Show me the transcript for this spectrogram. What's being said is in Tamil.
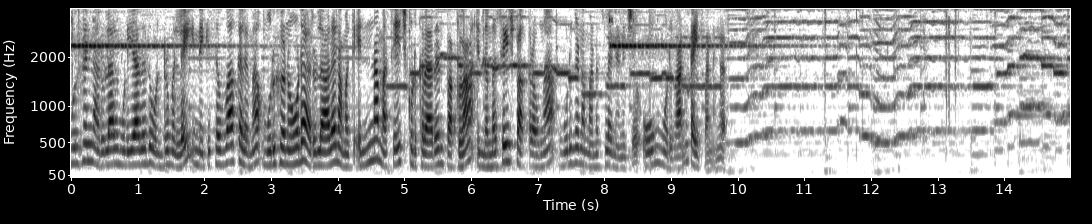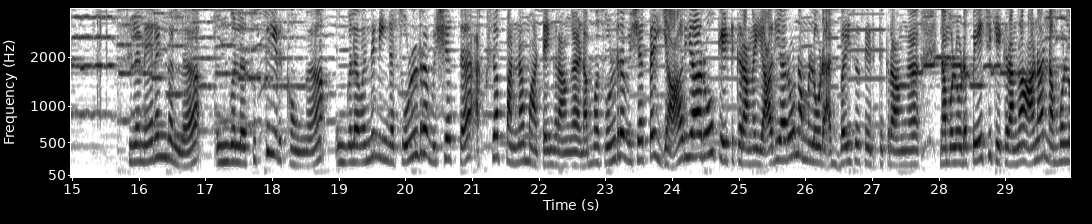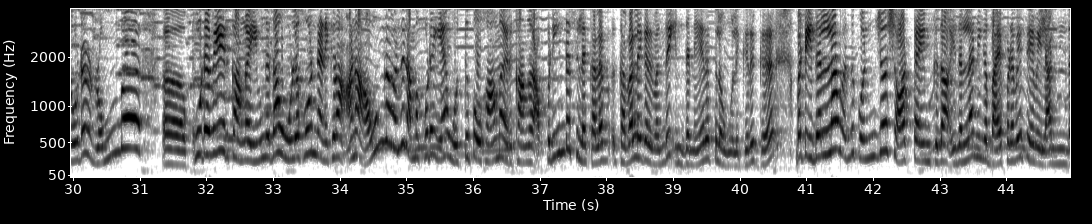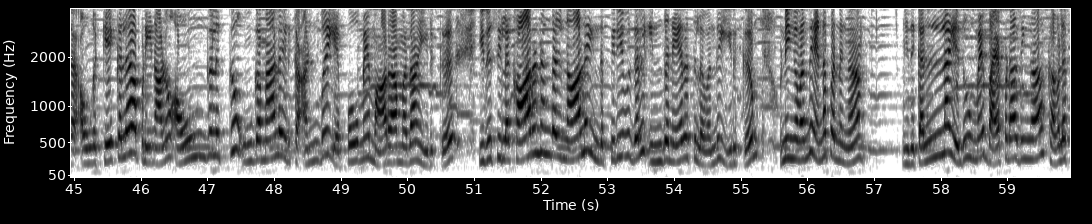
முருகன் அருளால் முடியாதது ஒன்றுமில்லை. இன்னைக்கு செவ்வாய்க்கிழமை முருகனோட அருளால் நமக்கு என்ன மெசேஜ் கொடுக்குறாருன்னு பார்க்கலாம். இந்த மெசேஜ் பார்க்குறவங்க முருகனை மனசில் நினச்சி ஓம் முருகான்னு டைப் பண்ணுங்க. சில நேரங்களில் உங்களை சுற்றி இருக்கவங்க உங்களை வந்து நீங்கள் சொல்கிற விஷயத்த அக்செப்ட் பண்ண மாட்டேங்கிறாங்க. நம்ம சொல்கிற விஷயத்த யார் யாரோ கேட்டுக்கிறாங்க. யார் யாரோ நம்மளோட அட்வைசஸ் எடுத்துக்கிறாங்க. நம்மளோட பேச்சு கேட்குறாங்க ஆனால் நம்மளோட ரொம்ப கூடவே இருக்காங்க. இவங்க தான் உலகம்னு நினைக்கிறோம். ஆனால் அவங்க வந்து நம்ம கூட ஏன் ஒத்து போகாமல் இருக்காங்க அப்படின்ற சில கல கவலைகள் வந்து இந்த நேரத்தில் உங்களுக்கு இருக்குது பட் இதெல்லாம் வந்து கொஞ்சம் ஷார்ட் டைமுக்கு தான். இதெல்லாம் நீங்கள் பயப்படவே தேவையில்லை. அந்த அவங்க கேட்கல அப்படின்னாலும் அவங்க அவங்களுக்கு உங்கள் மேலே இருக்க அன்பு எப்போவுமே மாறாமல் தான் இருக்குது இது சில காரணங்கள்னால இந்த பிரிவுகள் இந்த நேரத்தில் வந்து இருக்குது நீங்கள் வந்து என்ன பண்ணுங்க? இதுக்கெல்லாம் எதுவுமே பயப்படாதீங்க. கவலை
